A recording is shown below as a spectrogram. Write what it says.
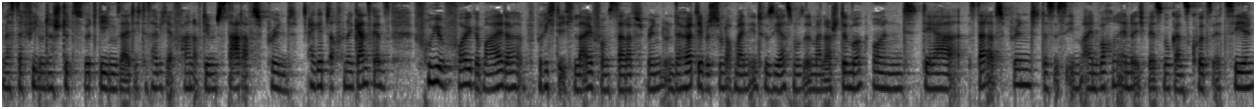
dass da viel unterstützt wird gegenseitig. Das habe ich erfahren auf dem Startup Sprint. Da gibt es auch eine ganz, ganz frühe Folge mal, da berichte ich live vom Startup Sprint und da hört ihr bestimmt auch meinen Enthusiasmus in meiner Stimme. Und der Startup Sprint, das ist eben ein Wochenende, ich werde es nur ganz kurz erzählen.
